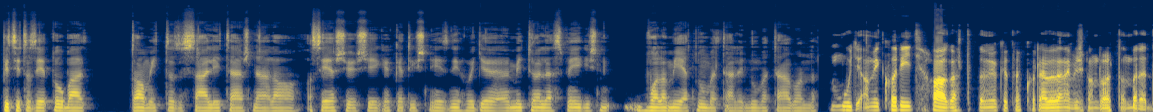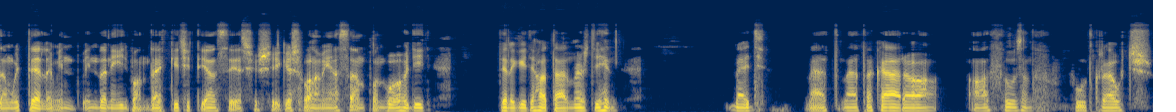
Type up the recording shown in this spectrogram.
picit azért próbált itt az a szállításnál a, a szélsőségeket is nézni, hogy uh, mitől lesz mégis valamiért numetál egy numetál Úgy, amikor így hallgattam őket, akkor ebben nem is gondoltam bele, de úgy tényleg mind, mind a négy banda egy kicsit ilyen szélsőséges valamilyen szempontból, hogy így tényleg így a határmesdjén megy, mert, mert akár a, a Thousand Foot Crouch,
